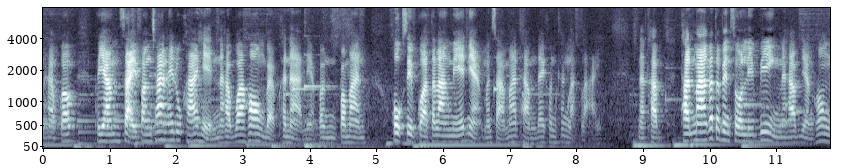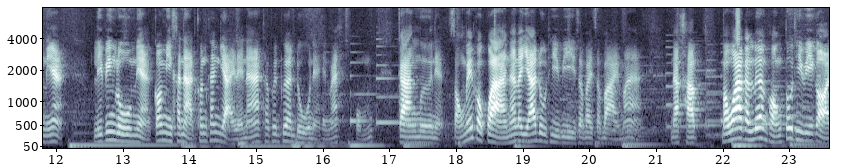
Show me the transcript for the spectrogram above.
นะครับ ก็พยายามใส่ฟังก์ชันให้ลูกค้าเห็นนะครับ ว่าห้องแบบขนาดเนี่ยประมาณ 60 กว่าตารางเมตรเนี่ยมันสามารถทำได้ค่อนข้างหลากหลายนะครับถัดมาก็จะเป็นโซน living นะครับอย่างห้องเนี้ย living room เนี่ยก็มีขนาดค่อนข้างใหญ่เลยนะ ถ้าเพื่อนๆดูเนี่ยเห็นไหมผมกลางมือเนี่ยสเมตรกว่าๆนะระยะดูทีวีสบายๆมาก นะครับ มาว่ากันเรื่องของตู้ทีวีก่อน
